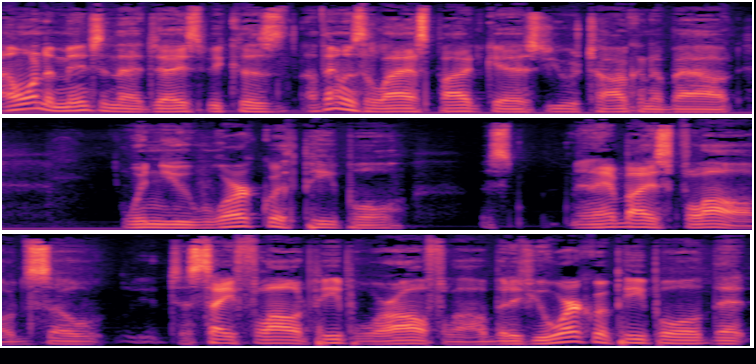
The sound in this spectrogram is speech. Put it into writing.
I wanted to mention that, Jase, because I think it was the last podcast you were talking about when you work with people, and everybody's flawed. So to say flawed people, we're all flawed. But if you work with people that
